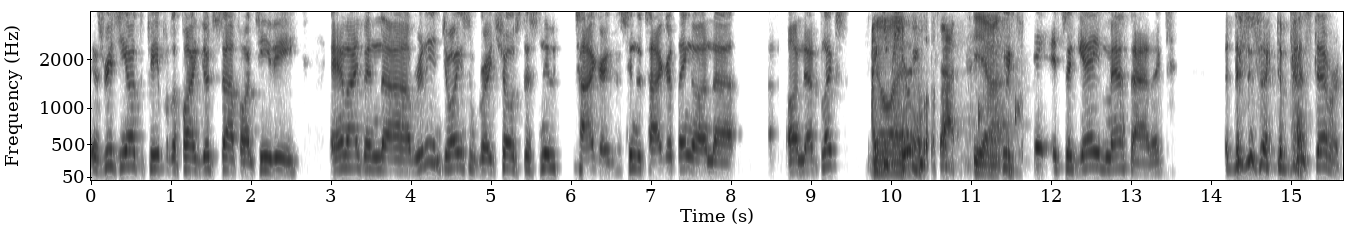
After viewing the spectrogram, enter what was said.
is reaching out to people to find good stuff on TV. And I've been uh, really enjoying some great shows. This new Tiger, you seen the Tiger thing on uh, on Netflix? I no, keep hearing about that. Yeah, it's a gay meth addict this is like the best ever.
